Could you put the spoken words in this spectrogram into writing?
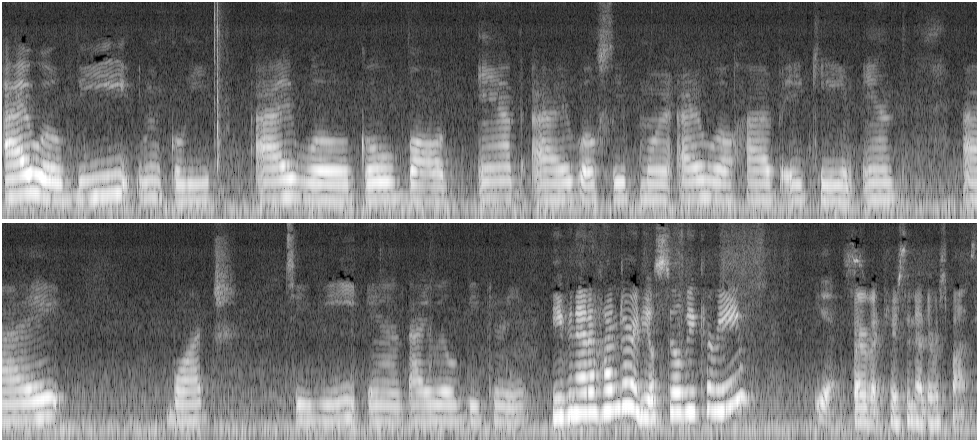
I will be wrinkly. I will go bald. And I will sleep more. I will have a cane. And I watch TV. And I will be Kareem. Even at 100, you'll still be Kareem? Yes. Perfect. Here's another response.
